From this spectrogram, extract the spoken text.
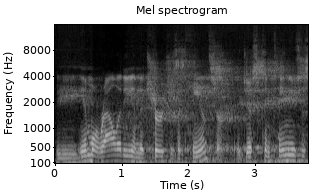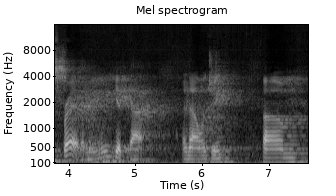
The immorality in the church is a cancer. It just continues to spread. I mean, we get that analogy. Um,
